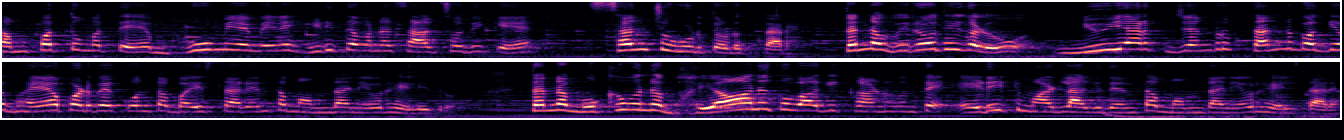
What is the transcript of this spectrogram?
ಸಂಪತ್ತು ಮತ್ತೆ ಭೂಮಿಯ ಮೇಲೆ ಹಿಡಿತವನ್ನ ಸಾಧಿಸೋದಿಕ್ಕೆ ಸಂಚು ಹೂಡ್ತೊಡಗ್ತಾರೆ. ತನ್ನ ವಿರೋಧಿಗಳು ನ್ಯೂಯಾರ್ಕ್ ಜನರು ತನ್ನ ಬಗ್ಗೆ ಭಯ ಪಡಬೇಕು ಅಂತ ಬಯಸ್ತಾರೆ ಅಂತ ಮಮ್ದಾನಿ ಅವರು ಹೇಳಿದರು. ತನ್ನ ಮುಖವನ್ನು ಭಯಾನಕವಾಗಿ ಕಾಣುವಂತೆ ಎಡಿಟ್ ಮಾಡಲಾಗಿದೆ ಅಂತ ಮಮದಾನಿಯವರು ಹೇಳ್ತಾರೆ.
